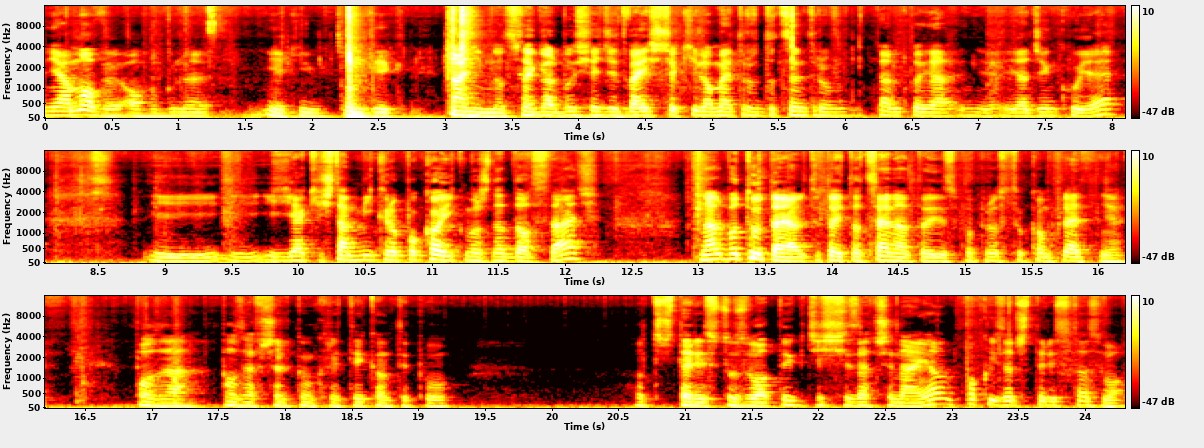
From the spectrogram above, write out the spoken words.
Nie ma mowy o w ogóle jakimkolwiek tanim noclegu, albo siedzie 20 km do centrum, ale to ja, ja dziękuję. I, i, I jakiś tam mikropokoik można dostać. No albo tutaj, ale tutaj to cena to jest po prostu kompletnie poza, poza wszelką krytyką typu od 400 zł gdzieś się zaczynają, pokój za 400 zł.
